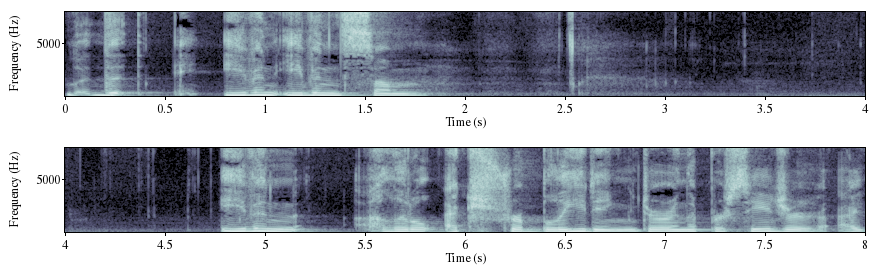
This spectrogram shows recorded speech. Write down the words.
the, even even some even a little extra bleeding during the procedure. I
